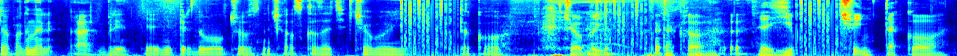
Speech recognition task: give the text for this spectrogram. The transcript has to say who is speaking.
Speaker 1: Все, погнали. А, блин, я не придумал, что сначала сказать. Че бы такого.
Speaker 2: Че бы такого. Еб... Что-нибудь такого.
